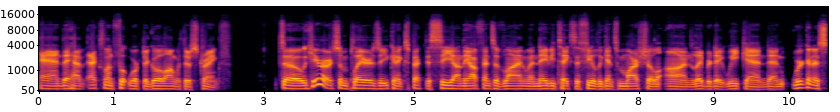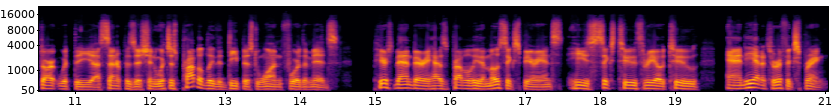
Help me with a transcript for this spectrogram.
and they have excellent footwork to go along with their strength. So here are some players that you can expect to see on the offensive line when Navy takes the field against Marshall on Labor Day weekend. And we're going to start with the uh, center position, which is probably the deepest one for the mids. Pierce Banbury has probably the most experience. He's 6'2, 302, And he had a terrific spring.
